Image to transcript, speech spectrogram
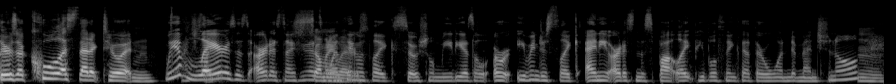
there's a cool aesthetic to it, and We have layers as artists, and I think So that's one thing with like social media, as a- or even just like any artist in the spotlight. People think that they're one dimensional, Mm.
